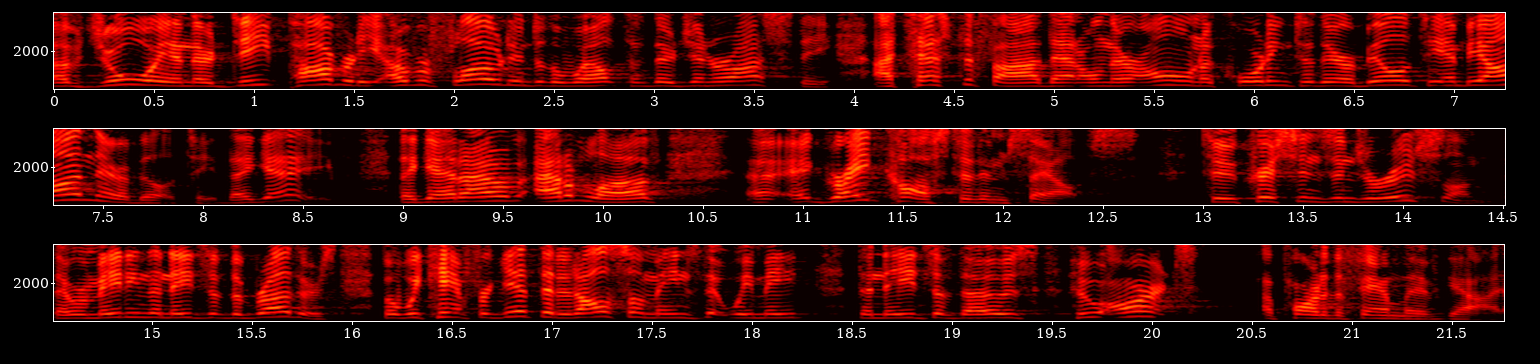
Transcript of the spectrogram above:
of joy and their deep poverty overflowed into the wealth of their generosity. I testify that on their own, according to their ability and beyond their ability, they gave. They gave out of, out of love uh, at great cost to themselves to Christians in Jerusalem. They were meeting the needs of the brothers. But we can't forget that it also means that we meet the needs of those who aren't a part of the family of God.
